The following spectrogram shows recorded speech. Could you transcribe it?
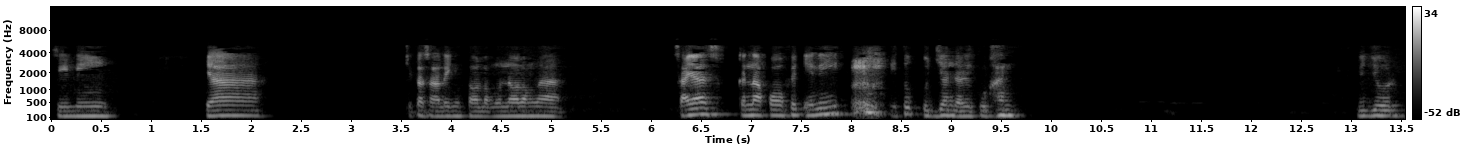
sini. Ya kita saling tolong menolong lah. Saya kena covid ini itu ujian dari Tuhan jujur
